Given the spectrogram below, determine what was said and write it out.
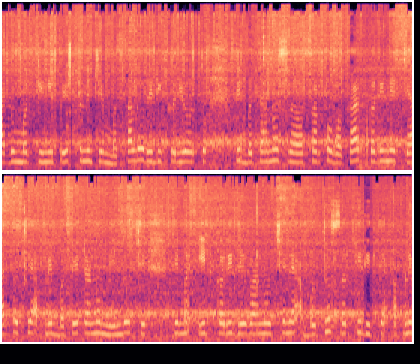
આદુ મરચીની પેસ્ટની જે મસાલો રેડી કર્યો હતો. તે બધાનો સરખો વઘાર કરીને ત્યાર પછી આપણે બટેટાનો મેંદો છે તેમાં એડ કરી દેવાનો છે ને આ બધું સરખી રીતે આપણે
